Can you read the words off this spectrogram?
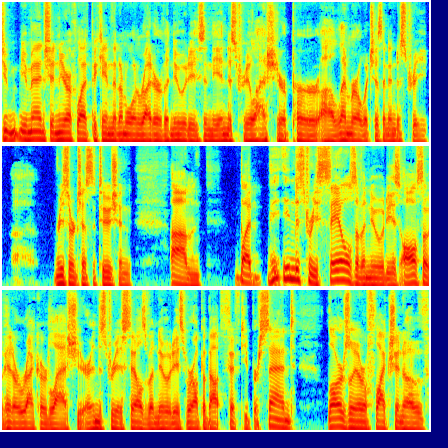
you, you, mentioned, New York Life became the number one writer of annuities in the industry last year per uh, LIMRA, which is an industry uh, research institution. Um, but the industry sales of annuities also hit a record last year. Industry sales of annuities were up about 50%, largely a reflection of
